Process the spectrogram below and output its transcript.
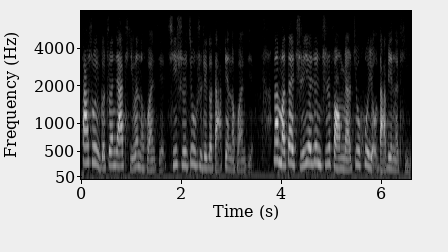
他说有个专家提问的环节，其实就是这个答辩的环节。那么在职业认知方面就会有答辩的题。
